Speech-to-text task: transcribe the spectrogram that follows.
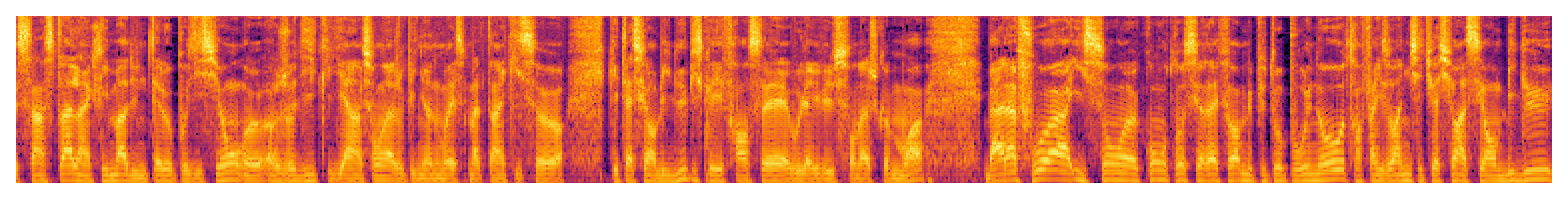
s'installe un climat d'une telle opposition? Je dis qu'il y a un sondage Opinion West ce matin qui sort, qui est assez ambigu, puisque les Français, vous l'avez vu ce sondage comme moi, bah à la fois ils sont euh, contre ces réformes mais plutôt pour une autre. Enfin, ils ont une situation assez ambiguë.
